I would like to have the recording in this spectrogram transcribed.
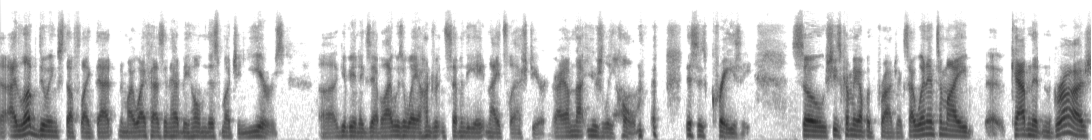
uh, I love doing stuff like that. And my wife hasn't had me home this much in years. Uh, I'll give you an example. I was away 178 nights last year. Right? I'm not usually home. this is crazy. So she's coming up with projects. I went into my uh, cabinet in the garage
